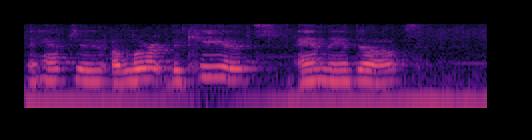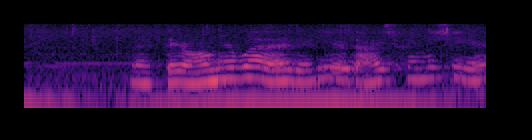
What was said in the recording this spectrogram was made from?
they have to alert the kids and the adults that they're on their way. They're here. The ice cream is here.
